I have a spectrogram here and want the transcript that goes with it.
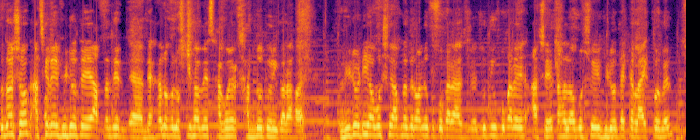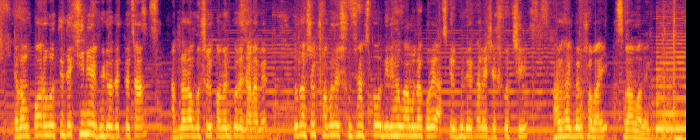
তো দর্শক, আজকের এই ভিডিওতে আপনাদের দেখানো হলো কীভাবে ছাগলের খাদ্য তৈরি করা হয়। ভিডিওটি অবশ্যই আপনাদের অনেক উপকারে আসবে। যদি উপকারে আসে, তাহলে অবশ্যই এই ভিডিওতে একটা লাইক করবেন এবং পরবর্তীতে কি নিয়ে ভিডিও দেখতে চান, আপনারা অবশ্যই কমেন্ট করে জানাবেন। তো দর্শক, সকলের সুস্বাস্থ্য দীর্ঘ কামনা করে আজকের ভিডিও এখানে শেষ করছি। ভালো থাকবেন সবাই। আসসালামু আলাইকুম।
